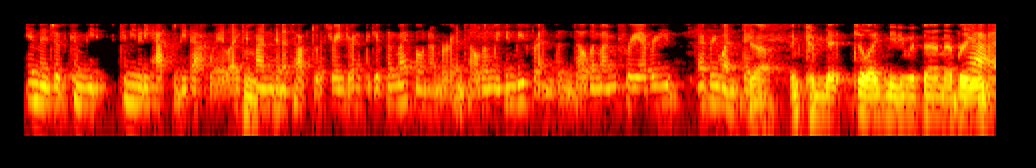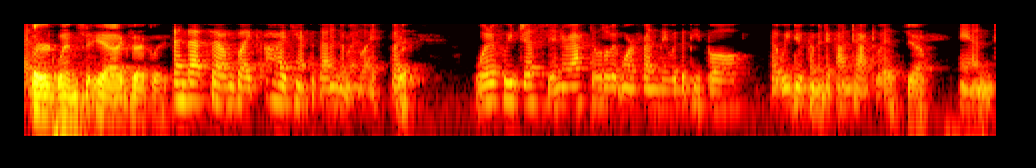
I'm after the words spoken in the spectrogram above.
image of commu- community has to be that way. Like if Hmm. I'm going to talk to a stranger, I have to give them my phone number and tell them we can be friends and tell them I'm free every every Wednesday. yeah and commit to like meeting with them every Yeah. third wednesday yeah exactly And that sounds like oh, I can't put that into my life. But Right. what if we just interact a little bit more friendly with the people that we do come into contact with? Yeah. And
